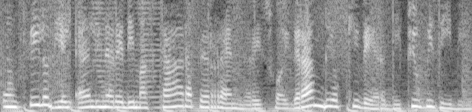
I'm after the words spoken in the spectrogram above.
un filo di eyeliner e di mascara per rendere i suoi grandi occhi verdi più visibili.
